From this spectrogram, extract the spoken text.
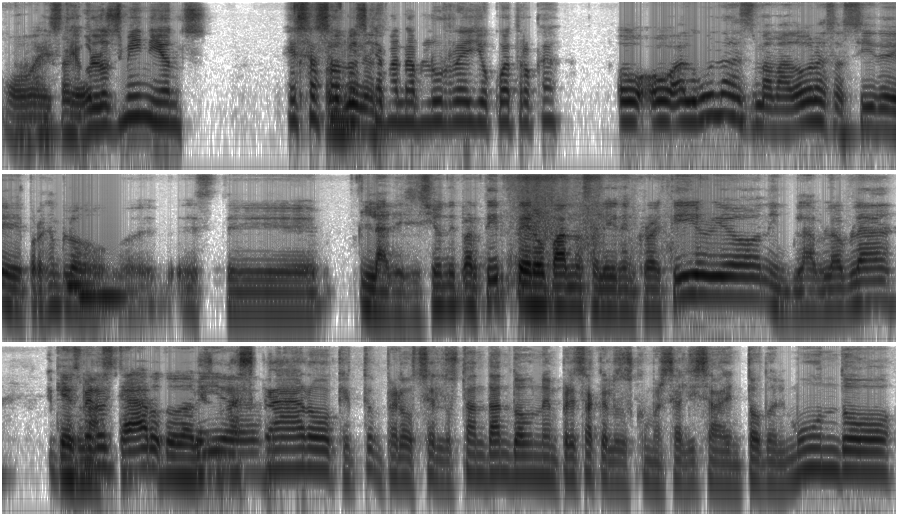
o este, o los Minions. Esas son las que van a Blu-ray o 4K. O, algunas mamadoras así de, por ejemplo, mm. este la decisión de partir, pero van a salir en Criterion y bla, bla, bla, que es más caro todavía. Es más caro, que, pero se lo están dando a una empresa que los comercializa en todo el mundo.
